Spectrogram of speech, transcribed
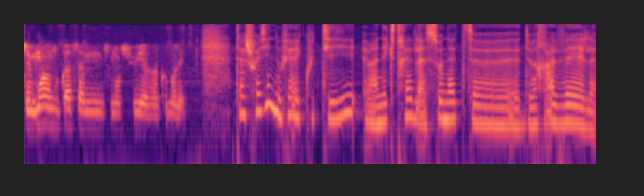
c'est moi, en tout cas, ça, je m'en suis accommodé. Tu as choisi de nous faire écouter un extrait de la sonate de Ravel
